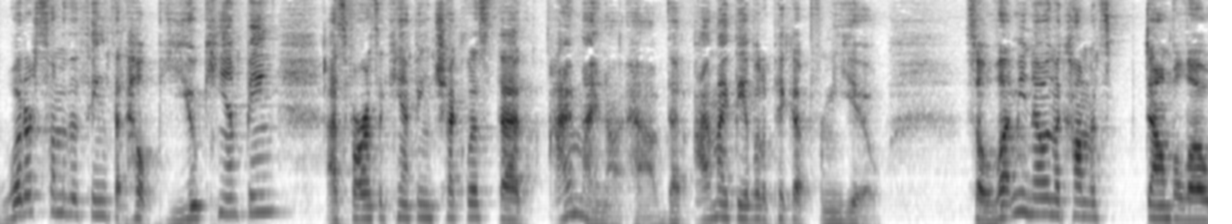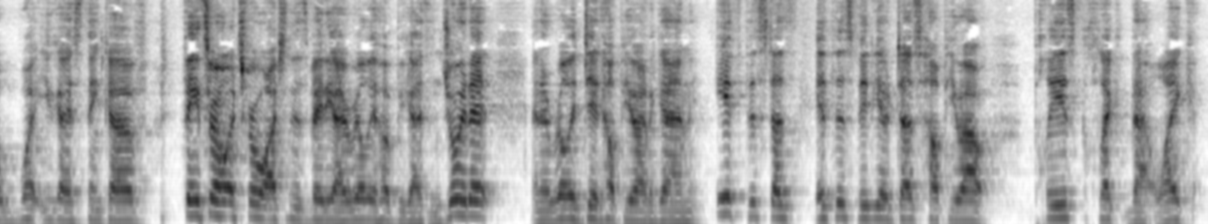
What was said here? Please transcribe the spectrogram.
What are some of the things that help you camping as far as a camping checklist that I might not have, that I might be able to pick up from you? So let me know in the comments down below what you guys think of. Thanks very much for watching this video. I really hope you guys enjoyed it and it really did help you out again. If this does, if this video does help you out, please click that like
